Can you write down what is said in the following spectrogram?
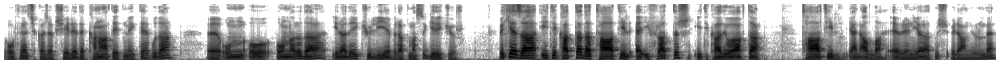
ortaya çıkacak şeyle de kanaat etmekte. Bu da e, on, o onları da irade-i külliye bırakması gerekiyor. Ve keza itikatta da tatil e, ifrattır. İtikadi olarak da tatil yani Allah evreni yaratmış öyle anlıyorum ben.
